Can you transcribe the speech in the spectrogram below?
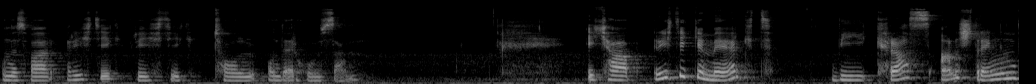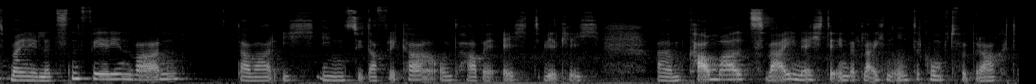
und es war richtig, richtig toll und erholsam. Ich habe richtig gemerkt, wie krass anstrengend meine letzten Ferien waren. Da war ich in Südafrika und habe echt wirklich ähm, kaum mal zwei Nächte in der gleichen Unterkunft verbracht.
